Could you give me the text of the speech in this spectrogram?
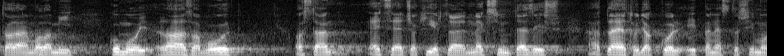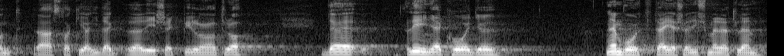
talán valami komoly láza volt, aztán egyszer csak hirtelen megszűnt ez, és hát lehet, hogy akkor éppen ezt a Simont rázta ki a hideg lelés egy pillanatra, de lényeg, hogy nem volt teljesen ismeretlen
